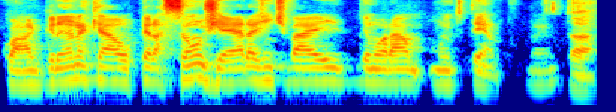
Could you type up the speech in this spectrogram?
com a grana que a operação gera, a gente vai demorar muito tempo. Né? Tá.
